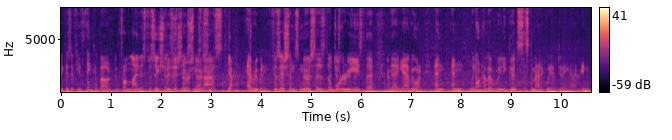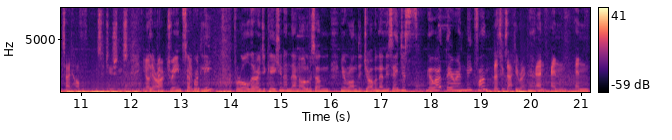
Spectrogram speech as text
Because if you think about and front line is physicians, physicians, nursing nurses, staff. Yeah. everybody, physicians, nurses, the orderlies, the yeah. The, yeah, everyone, and and we don't have a really good systematic way of doing that inside health institutions. You know, They've there been are trained separately for all their education, and then all of a sudden you're on the job, and then they say just go out there and make fun. That's exactly right. And and and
